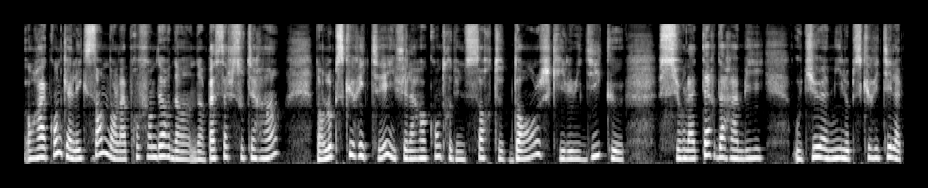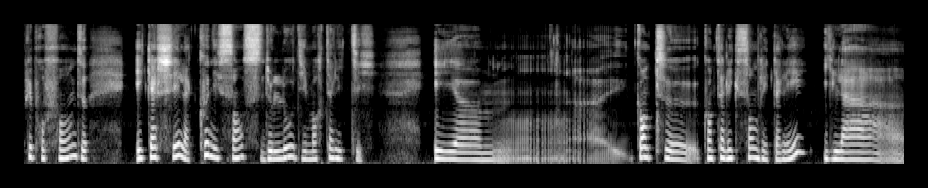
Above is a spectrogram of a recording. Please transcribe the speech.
on raconte qu'Alexandre, dans la profondeur d'un passage souterrain, dans l'obscurité, il fait la rencontre d'une sorte d'ange qui lui dit que sur la terre d'Arabie, où Dieu a mis l'obscurité la plus profonde, et cacher la connaissance de l'eau d'immortalité. Et euh, quand, euh, quand Alexandre est allé, il a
